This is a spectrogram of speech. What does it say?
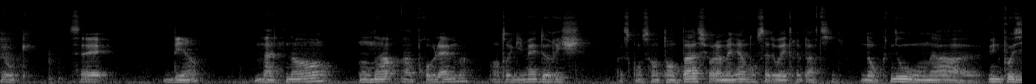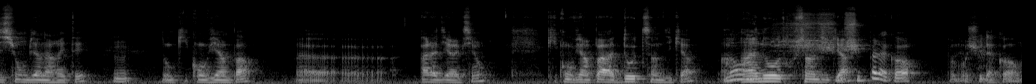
Donc, c'est bien. Maintenant, on a un problème, entre guillemets, de riche. Parce qu'on ne s'entend pas sur la manière dont ça doit être réparti. Donc, nous, on a une position bien arrêtée, mm. donc qui ne convient pas à la direction, qui ne convient pas à d'autres syndicats, à un autre syndicat. Je ne suis pas d'accord. Moi, je suis d'accord.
